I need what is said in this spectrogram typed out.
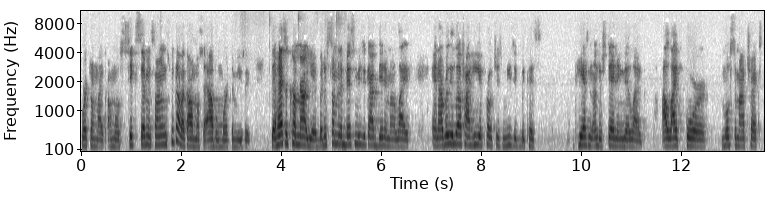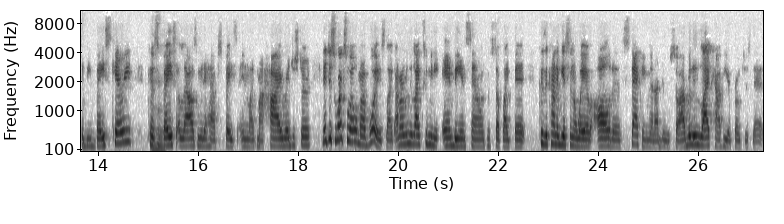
worked on like almost six, seven songs. We got like almost an album worth of music that hasn't come out yet, but it's some of the best music I've did in my life. And I really love how he approaches music because he has an understanding that like I like for most of my tracks to be bass carried because mm-hmm. bass allows me to have space in like my high register. And it just works well with my voice. Like i don't really like too many ambient sounds and stuff like that because it kind of gets in the way of all the stacking that i do. So i really like how he approaches that.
